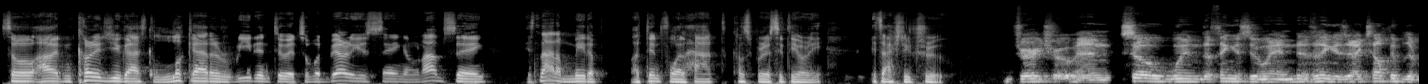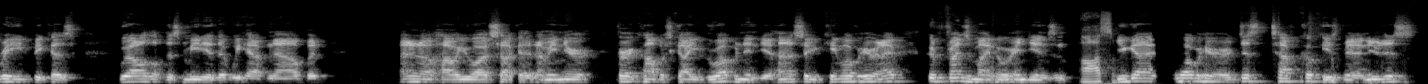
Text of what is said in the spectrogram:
So I encourage you guys to look at it, read into it. So what Barry is saying and what I'm saying, it's not a made up a tinfoil hat conspiracy theory. It's actually true. Very true. And so when the thing is doing, the thing is, I tell people to read because we all love this media that we have now. But I don't know how you are, Saket. I mean, you're a very accomplished guy. You grew up in India, huh? So you came over here, and I have good friends of mine who are Indians, and awesome. You guys over here, are just tough cookies, man. You're just,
